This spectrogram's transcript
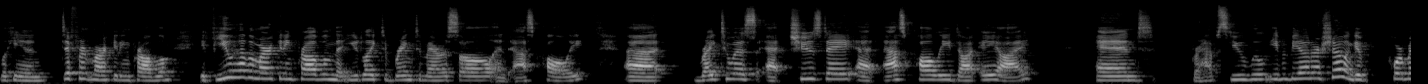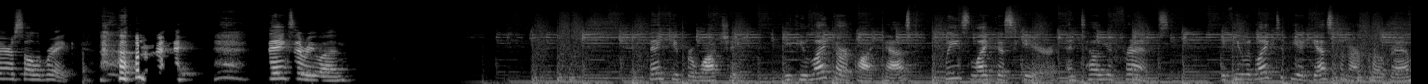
looking at a different marketing problem. If you have a marketing problem that you'd like to bring to marisol and ask polly uh, write to us at Tuesday at askpolly.ai, and perhaps you will even be on our show and give poor Marisol a break. Thanks, everyone. Thank you for watching. If you like our podcast, please like us here and tell your friends. If you would like to be a guest on our program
